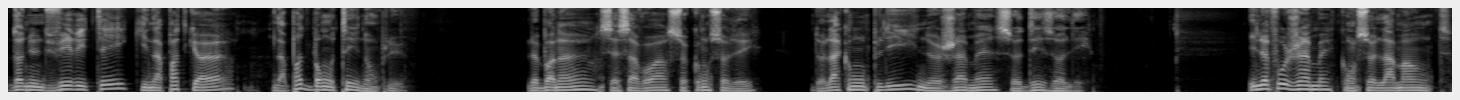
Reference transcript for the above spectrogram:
donne une vérité qui n'a pas de cœur, n'a pas de bonté non plus. Le bonheur, c'est savoir se consoler, de l'accompli ne jamais se désoler. Il ne faut jamais qu'on se lamente,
